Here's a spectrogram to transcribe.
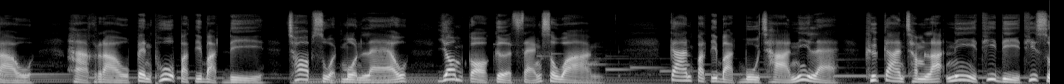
เรา หากเราเป็นผู้ปฏิบัติดี ชอบสวดมนต์แล้ว ย่อมก่อเกิดแสงสว่าง การปฏิบัติบูชานี่แหละ คือการชำระหนี้ที่ดีที่สุด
